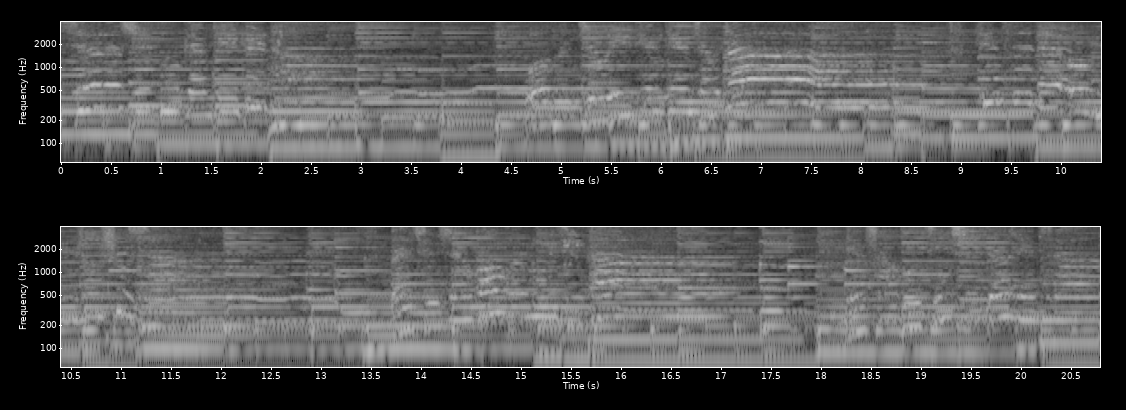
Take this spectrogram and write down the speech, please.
写了诗不敢递给他，我们就一天天长大。的脸颊。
